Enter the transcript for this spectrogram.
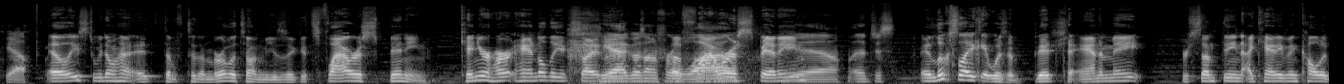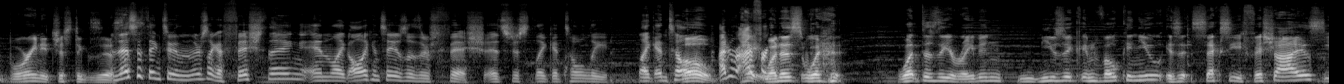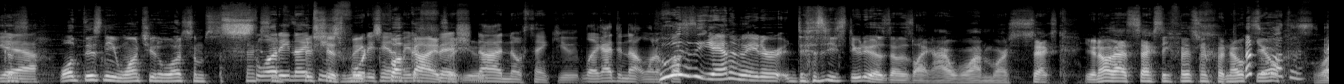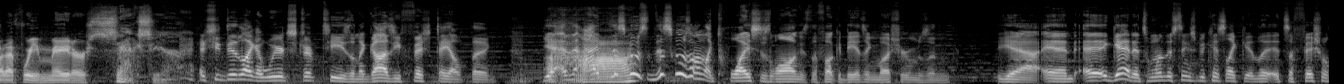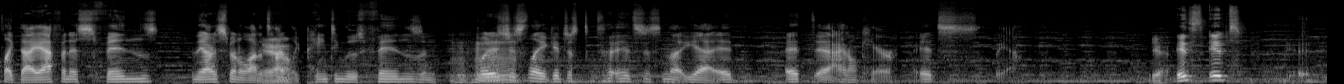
Yeah. At least we don't have it to, to the Mirliton music. It's flowers spinning. Can your heart handle the excitement? Yeah, it goes on for a while. flowers spinning. Yeah, it just It looks like it was a bitch to animate for something. I can't even call it boring. It just exists. and that's the thing too. And there's like a fish thing, and like all I can say is that there's fish. It's just like it totally like until Oh, I don't I hey, forget. what is what? What does the Arabian music invoke in you? Is it sexy fish eyes? Yeah. Walt Disney wants you to watch some slutty fishes make 1940s fuck animated eyes fish. Nah, no, thank you. Like I did not want to. Who fuck- is the animator at Disney Studios that was like, I want more sex? You know that sexy fish in Pinocchio? what if we made her sexier? and she did like a weird strip tease on a gauzy fishtail thing. Yeah, and I, Uh-huh. this goes this goes on like twice as long as the fucking dancing mushrooms and yeah, and again, it's one of those things because like it's a fish with like diaphanous fins, and they obviously spent a lot of time Yeah. like painting those fins, and but it's Mhm. just like it just it's just not yeah it it I don't care it's yeah Yeah, it's it's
